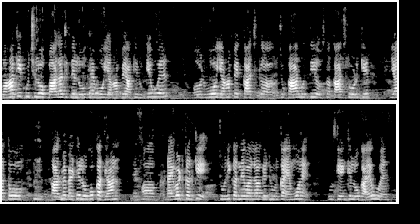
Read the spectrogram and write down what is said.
वहाँ के कुछ लोग, बारह जितने लोग हैं, वो यहाँ पे आके रुके हुए हैं और वो यहाँ पे कांच का, जो कार होती है, उसका कांच तोड़ के या तो कार में बैठे लोगों का ध्यान डाइवर्ट करके चोरी करने वाला के जो उनका एमओ है, उस गैंग के लोग आए हुए हैं।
